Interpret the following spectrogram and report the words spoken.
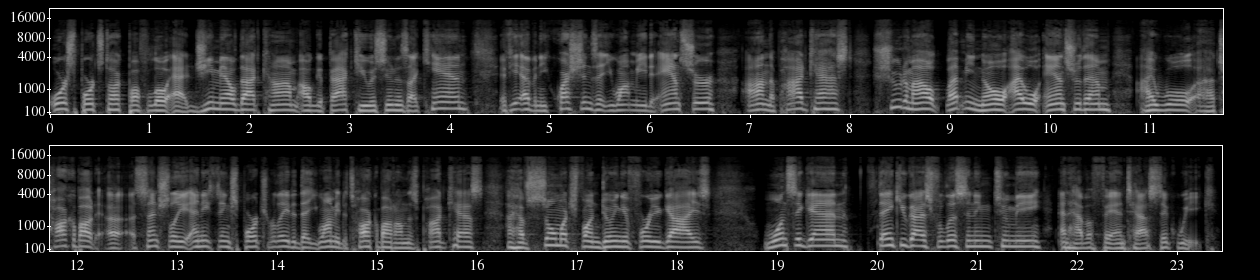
or sportstalkbuffalo at gmail.com. I'll get back to you as soon as I can. If you have any questions that you want me to answer on the podcast, shoot them out. Let me know. I will answer them. I will uh, talk about uh, essentially anything sports related that you want me to talk about on this podcast. I have so much fun doing it for you guys. Once again, thank you guys for listening to me and have a fantastic week.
